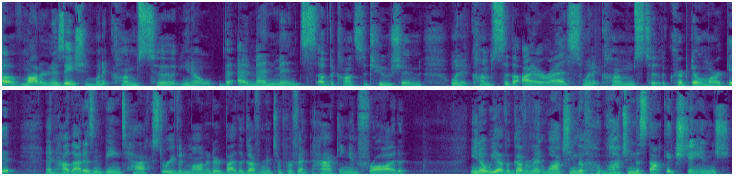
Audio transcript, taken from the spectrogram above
of modernization when it comes to, you know, the amendments of the Constitution, when it comes to the IRS, when it comes to the crypto market, and how that isn't being taxed or even monitored by the government to prevent hacking and fraud. You know, we have a government watching the watching the stock exchange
